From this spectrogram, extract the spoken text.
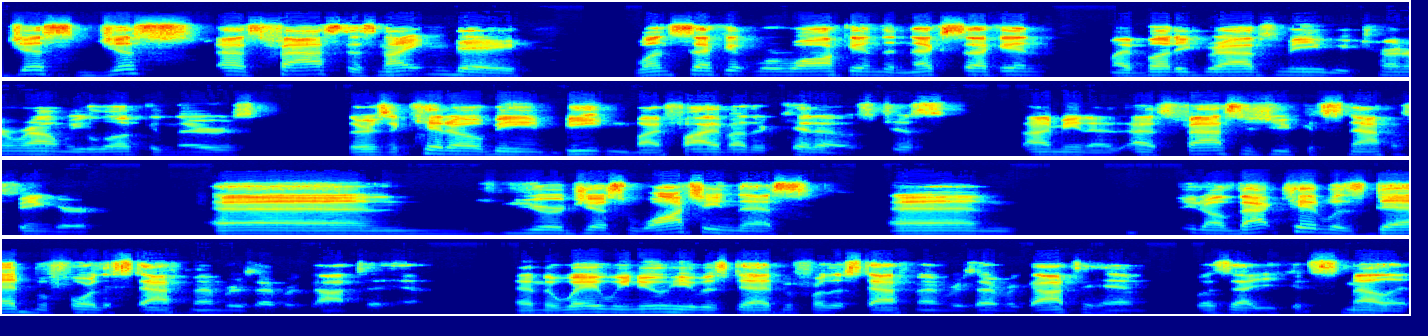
just just as fast as night and day. One second we're walking, the next second my buddy grabs me. We turn around, we look, and there's there's a kiddo being beaten by five other kiddos. Just I mean, as fast as you could snap a finger, and you're just watching this and you know that kid was dead before the staff members ever got to him and the way we knew he was dead before the staff members ever got to him was that you could smell it.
